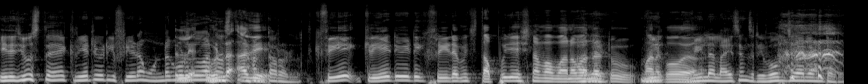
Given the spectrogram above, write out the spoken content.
ఇది చూస్తే క్రియేటివిటీకి ఫ్రీడమ్ ఉండకూడదు అది క్రియేటివిటీకి ఫ్రీడమ్ ఇచ్చి తప్పు చేసినామా మనం అన్నట్టు మనకు వీళ్ళ లైసెన్స్ రివోక్ చేయాలి అంటారు.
